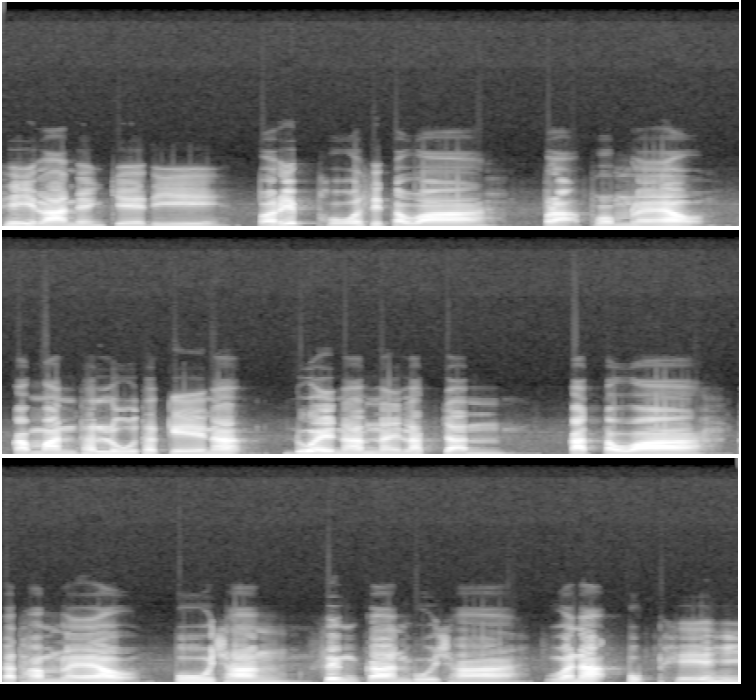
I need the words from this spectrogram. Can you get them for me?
ที่ลานแห่งเจดี ปริโผสิตวา ประพรมแล้วกำมันทะลูทะเกนะ ด้วยน้ำในลักจันกัตตวา กระทำแล้ว ปูชัง ซึ่งการบูชาวนะปุเพหิ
